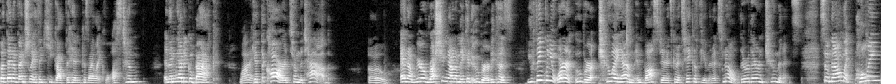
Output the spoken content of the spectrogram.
But then eventually, I think he got the hint because I like lost him, and then we had to go back Why? get the cards from the tab. oh. And uh, we were rushing now to make an Uber because You think when you order an Uber at 2 a.m. in Boston, it's gonna take a few minutes. No, they were there in two minutes. So now I'm like pulling.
